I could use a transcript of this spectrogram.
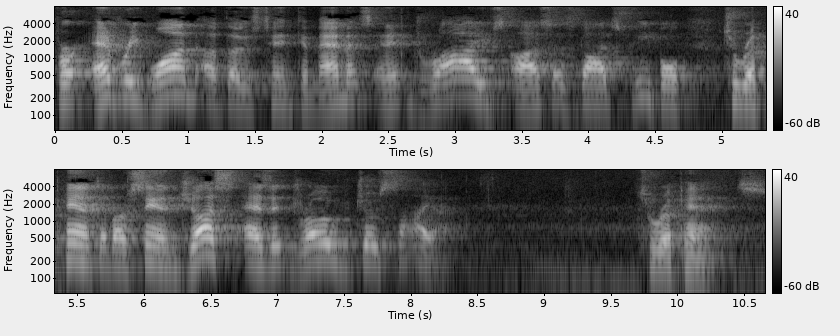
for every one of those Ten Commandments, and it drives us as God's people to repent of our sin, just as it drove Josiah to repent.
